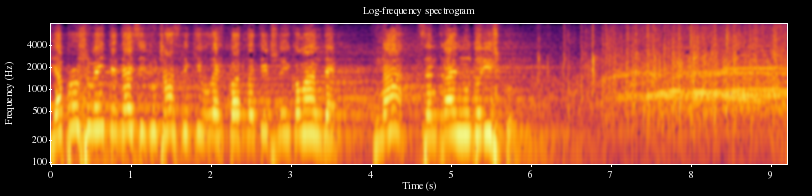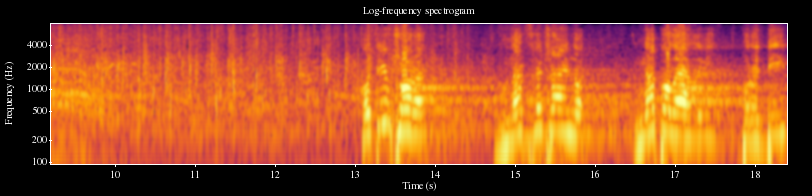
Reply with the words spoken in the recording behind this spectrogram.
Я прошу вийти 10 учасників легкоатлетичної команди на центральну доріжку. котрі вчора в надзвичайно наполегливій боротьбі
